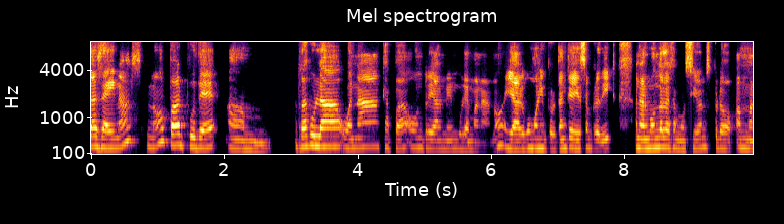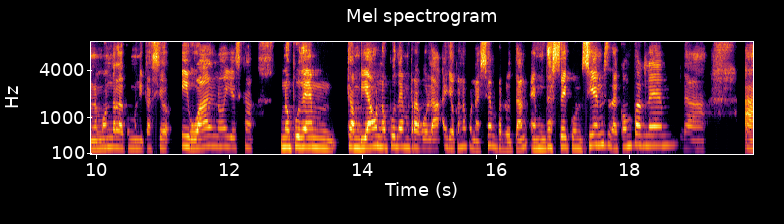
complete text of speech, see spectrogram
les eines no? per poder um, regular o anar cap a on realment volem anar. No? Hi ha alguna molt important que jo sempre dic en el món de les emocions, però en el món de la comunicació igual, no? i és que no podem canviar o no podem regular allò que no coneixem. Per tant, hem de ser conscients de com parlem, de a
